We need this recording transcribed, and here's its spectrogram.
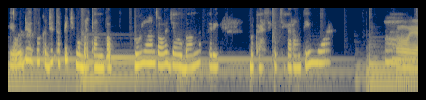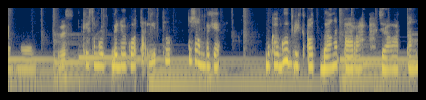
ya udah gue kerja tapi cuma bertahan 4 bulan soalnya jauh banget dari Bekasi ke Cikarang Timur. Oh ya. Terus? Kayak sampai beda kota gitu. Terus sampai kayak muka gue breakout banget parah jerawatan.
